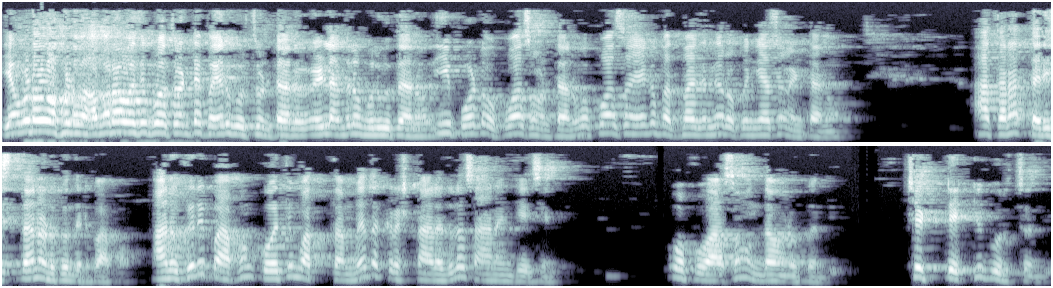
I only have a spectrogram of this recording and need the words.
ఎవడో ఒకడు అమరావతి పోతుంటే పైన కూర్చుంటాను వెళ్ళి అందులో ములుగుతాను. ఈ పూట ఉపవాసం ఉంటాను. ఉపవాసం అయ్యాక పద్మాకర్ గారు ఉపన్యాసం వింటాను. ఆ తర్వాత తరిస్తాను అనుకుంది పాపం. అనుకుని పాపం కోతి మొత్తం మీద కృష్ణానదిలో స్నానం చేసింది. ఉపవాసం ఉందాం అనుకుంది. చెట్టు ఎక్కి కూర్చుంది.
